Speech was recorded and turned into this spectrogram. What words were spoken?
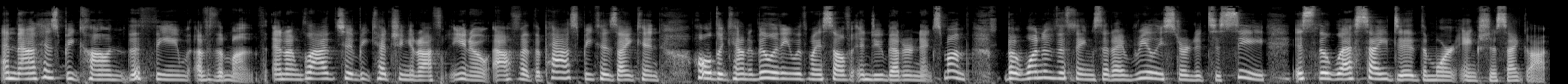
And that has become the theme of the month. And I'm glad to be catching it off, you know, off at the past because I can hold accountability with myself and do better next month. But one of the things that I really started to see is the less I did, the more anxious I got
